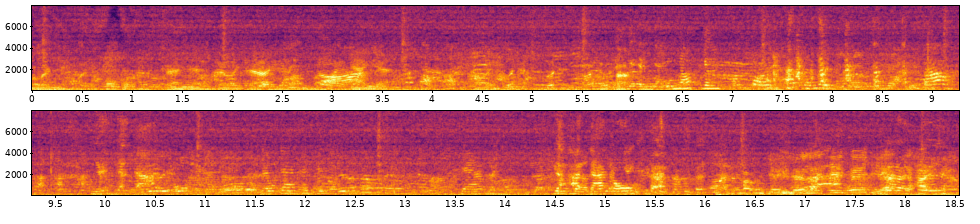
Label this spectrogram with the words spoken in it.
Rồi vậy để lấy thi thế gì á hay nha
